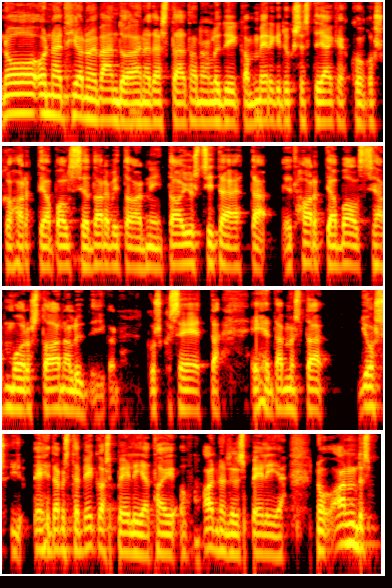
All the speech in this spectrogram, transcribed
No on näitä hienoja vääntöjä aina tästä että analytiikan merkityksestä jääkiekkoon, koska harttia ja palssia tarvitaan, niin tämä on just sitä, että, että ja palssia muodostaa analytiikan, koska se, että eihän tämmöistä jos eihän tämmöistä Vegas-peliä tai Anders-peliä, no Anders,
